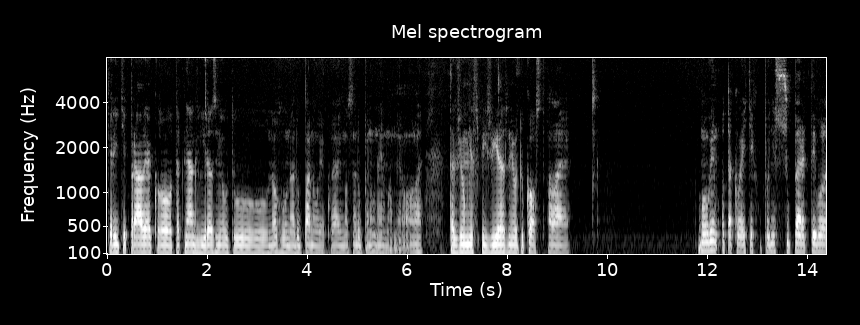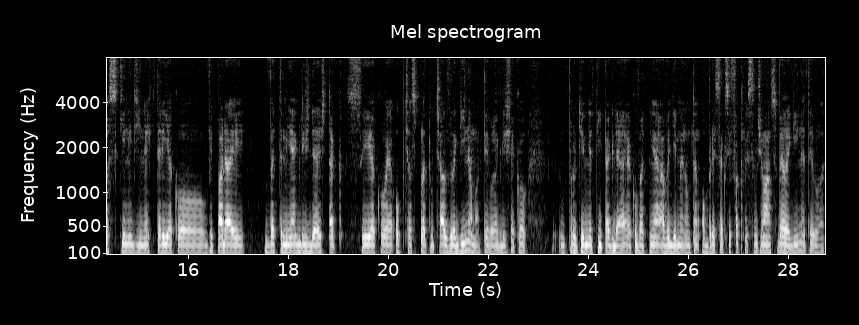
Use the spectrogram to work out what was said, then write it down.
který ti právě jako tak nějak zvýrazňují tu nohu nadupanou, jako já ji moc nadupanou nemám, jo, ale takže u mě spíš zvýrazňují tu kost, ale mluvím o takových těch úplně super ty vole skinny džínech, který jako vypadají ve tmě, když jdeš, tak si jako je občas pletu třeba s legínama, ty vole, když jako proti mě týpek jde jako ve tmě a vidím jenom ten obrys, tak si fakt myslím, že má v sobě legíny, ty vole.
